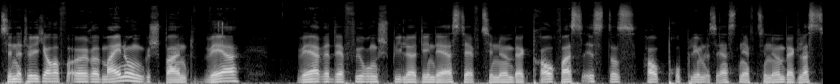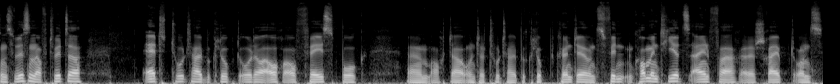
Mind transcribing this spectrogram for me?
sind natürlich auch auf eure Meinung gespannt. Wer wäre der Führungsspieler, den der erste FC Nürnberg braucht? Was ist das Hauptproblem des ersten FC Nürnberg? Lasst uns wissen auf Twitter, at totalbeklubbt oder auch auf Facebook. Ähm, auch da unter totalbeklubbt könnt ihr uns finden. Kommentiert es einfach, äh, schreibt uns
